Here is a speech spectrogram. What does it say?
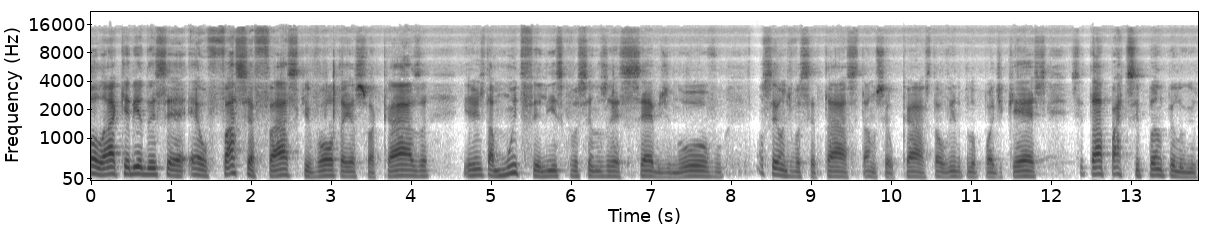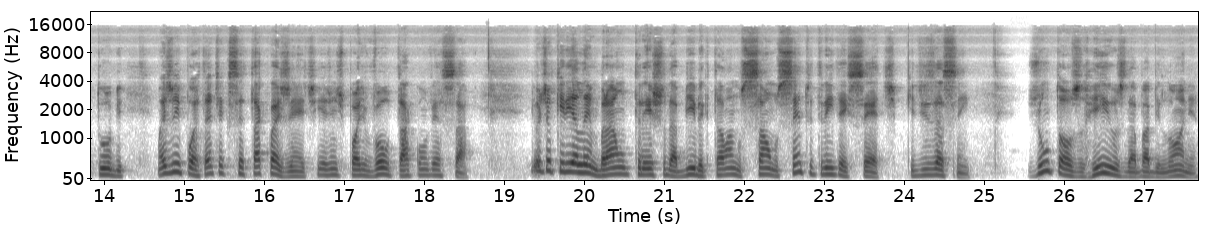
Olá, querido, esse é, é, o Face a Face que volta aí à sua casa e a gente está muito feliz que você nos recebe de novo. Não sei onde você está, se está no seu carro, se está ouvindo pelo podcast, se está participando pelo YouTube, mas o importante é que você está com a gente e a gente pode voltar a conversar. E hoje eu queria lembrar um trecho da Bíblia que está lá no Salmo 137, que diz assim: Junto aos rios da Babilônia,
